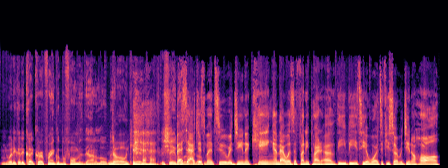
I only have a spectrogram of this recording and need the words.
That. Well, they could have cut Kirk Franklin performance down a little bit. No, we can't. Could've Best actress went to Regina King, and that was a funny part of the BET Awards. If you saw Regina Hall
